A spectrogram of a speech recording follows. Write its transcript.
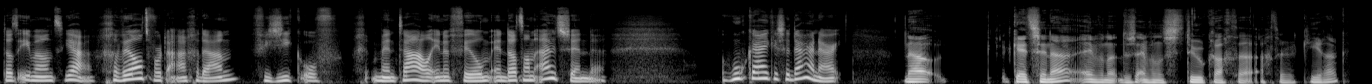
dat iemand ja, geweld wordt aangedaan, fysiek of mentaal in een film, en dat dan uitzenden. Hoe kijken ze daarnaar? Nou, Kate Sinna, een van de, dus een van de stuurkrachten achter Kirak,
